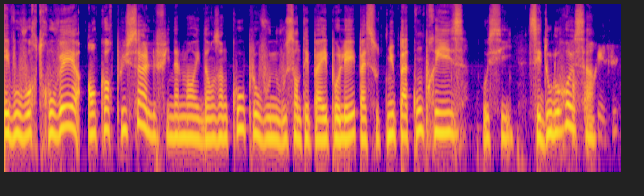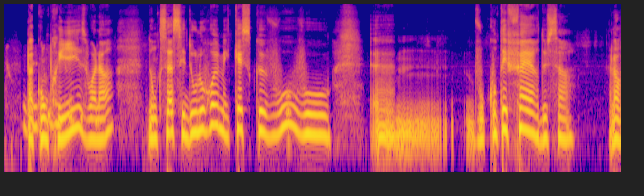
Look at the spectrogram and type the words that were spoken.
Et vous vous retrouvez encore plus seul, finalement, et dans un couple où vous ne vous sentez pas épaulé, pas soutenu, pas comprise aussi. C'est douloureux ça. Pas comprise, voilà. Donc ça c'est douloureux. Mais qu'est-ce que vous vous euh, vous comptez faire de ça? Alors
